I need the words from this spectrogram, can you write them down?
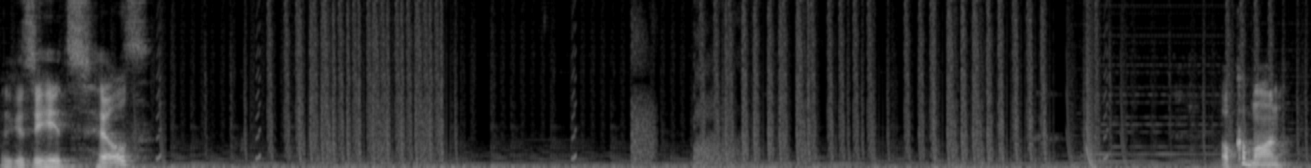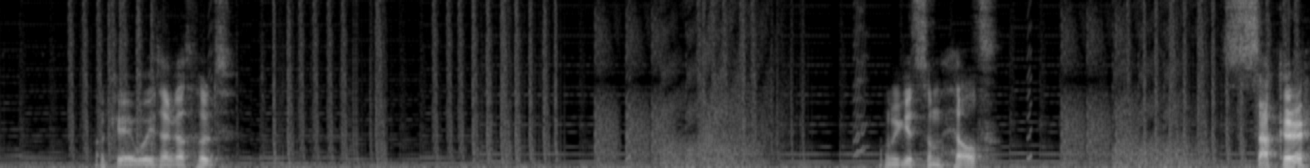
You can see its health. Come on. Okay, wait, I got hurt. Let me get some health. Sucker.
